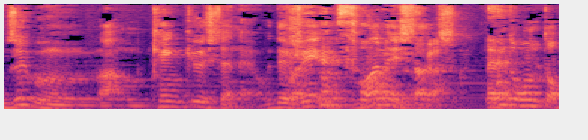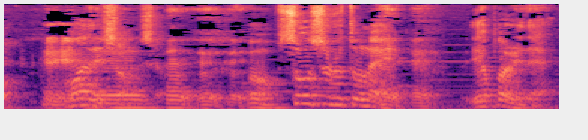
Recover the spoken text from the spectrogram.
ずいぶんあの研究してね、で、真似したんですよ。ほんとほんと。真似したんですよ。そうするとね、やっぱりね、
